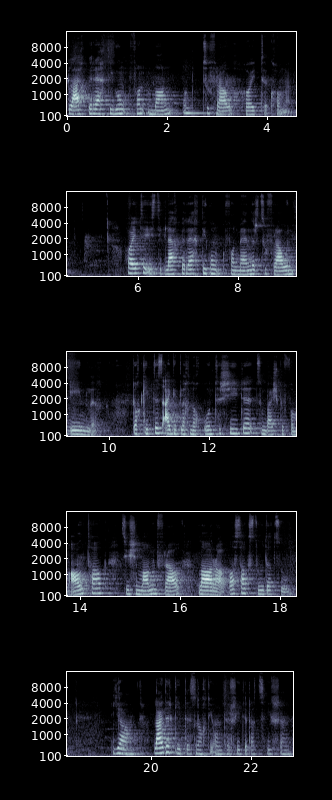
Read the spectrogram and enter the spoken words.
Gleichberechtigung von Mann und zu Frau heute kommen. Heute ist die Gleichberechtigung von Männern zu Frauen ähnlich. Doch gibt es eigentlich noch Unterschiede, zum Beispiel vom Alltag zwischen Mann und Frau? Lara, was sagst du dazu? Ja, leider gibt es noch die Unterschiede dazwischen.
